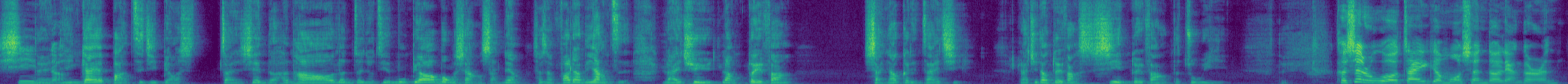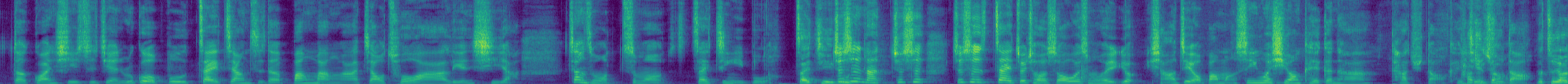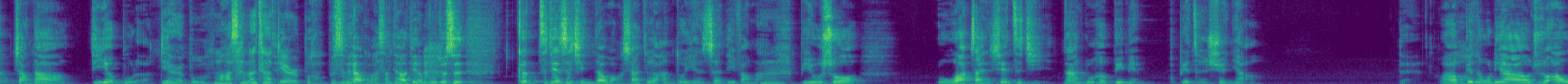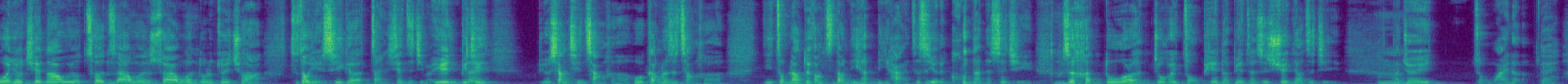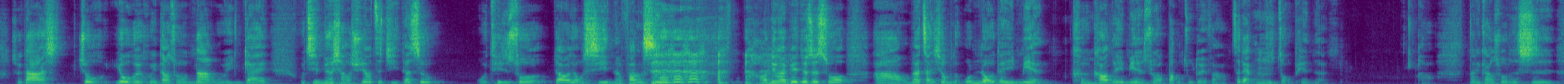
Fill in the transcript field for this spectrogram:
吸引的你应该把自己表现展现的很好，认真有自己的目标、梦想，闪亮、闪闪发亮的样子，来去让对方想要跟你在一起，来去让对方吸引对方的注意。对可是，如果在一个陌生的两个人的关系之间，如果不再这样子的帮忙啊、交错啊、联系啊，这样怎么怎么再进一步啊？再进一步，就是呢，就是就是在追求的时候，为什么会又想要借由帮忙？是因为希望可以跟他 touch 到，可以接触到。那这要讲到第二步了，第二步，马上要跳第二步。不是要马上跳第二步，就是跟这件事情再往下就有很多延伸的地方嘛。嗯比如说，我要展现自己，那如何避免不变成炫耀？对，我要变成我厉害，我就说啊，我很有钱啊，我有车子啊，嗯我很帅啊，我很多的追求啊，这种也是一个展现自己嘛。因为你毕竟，比如相亲场合或者刚认识场合，你怎么让对方知道你很厉害？这是有点困难的事情。可是很多人就会走偏了，变成是炫耀自己，嗯那就会走歪了。对，所以大家就又会回到说，那我应该，我其实没有想要炫耀自己，但是我听说要用吸引的方式。然后另外一边就是说啊，我们要展现我们的温柔的一面、可靠的一面，说要帮助对方，这两个都是走偏的。好，那你刚刚说的是，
